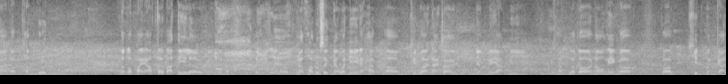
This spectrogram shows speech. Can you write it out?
มาแบบทำบุญ แล้วก็ไป after party เลยอะไรอย่างเงี้ยครับณความรู้สึกณวันนี้นะครับเอ่อคิดว่าน่าจะยังไม่อยากมีครับแล้วก็น้องเองก็ก็คิดเหมือนกัน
